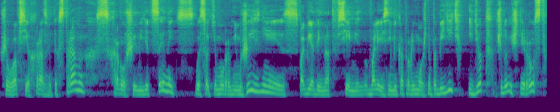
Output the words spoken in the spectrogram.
что во всех развитых странах с хорошей медициной, с высоким уровнем жизни, с победой над всеми болезнями, которые можно победить, идет чудовищный рост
